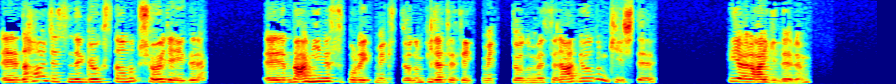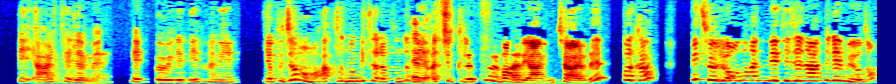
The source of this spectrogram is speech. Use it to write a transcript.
e, daha öncesinde Göksu Hanım şöyleydi. E, ben yine spora gitmek istiyordum. Pilates gitmek istiyordum mesela. Diyordum ki işte diğer ay giderim. Bir erteleme. Hep böyle bir hani yapacağım ama aklımın bir tarafında bir Evet. açık klasör var yani içeride. Fakat bir türlü onu hani neticelendiremiyordum.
